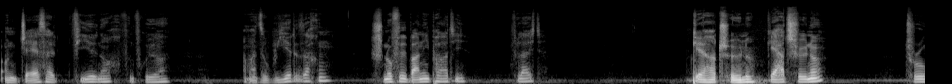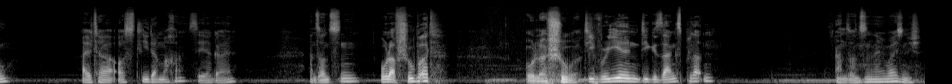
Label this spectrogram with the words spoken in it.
Und Jazz halt viel noch von früher. Aber so weirde Sachen. Schnuffel Bunny Party vielleicht. Gerhard Schöne. Gerhard Schöne. True. Alter Ostliedermacher. Sehr geil. Ansonsten Olaf Schubert. Olaf Schubert. Die realen, die Gesangsplatten. Ansonsten, ne, weiß nicht.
